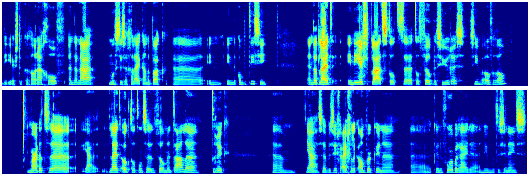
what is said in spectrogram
die eerste coronagolf. En daarna moesten ze gelijk aan de bak in, in de competitie. En dat leidt in de eerste plaats tot, tot veel blessures, zien we overal. Maar dat ja, leidt ook tot ontzettend veel mentale druk. Ehm, ja, ze hebben zich eigenlijk amper kunnen, kunnen voorbereiden. En nu moeten ze ineens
